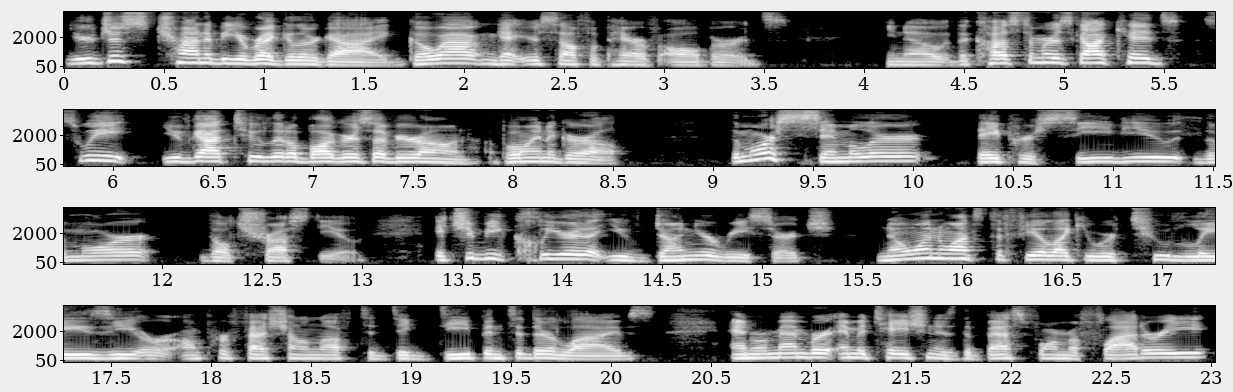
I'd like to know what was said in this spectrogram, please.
You're just trying to be a regular guy. Go out and get yourself a pair of Allbirds. You know, the customer's got kids. Sweet. You've got two little buggers of your own, a boy and a girl. The more similar they perceive you, the more they'll trust you. It should be clear that you've done your research. No one wants to feel like you were too lazy or unprofessional enough to dig deep into their lives. And remember, imitation is the best form of flattery,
